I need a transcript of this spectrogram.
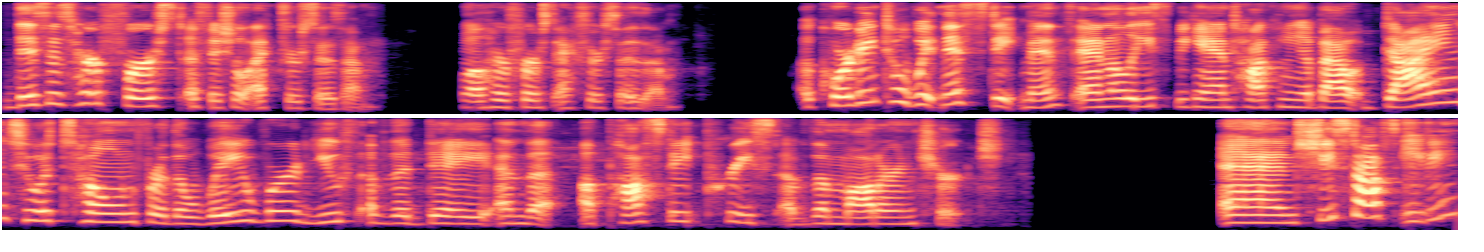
this is her first official exorcism. Well, her first exorcism. According to witness statements, Anneliese began talking about dying to atone for the wayward youth of the day and the apostate priest of the modern church. And she stops eating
